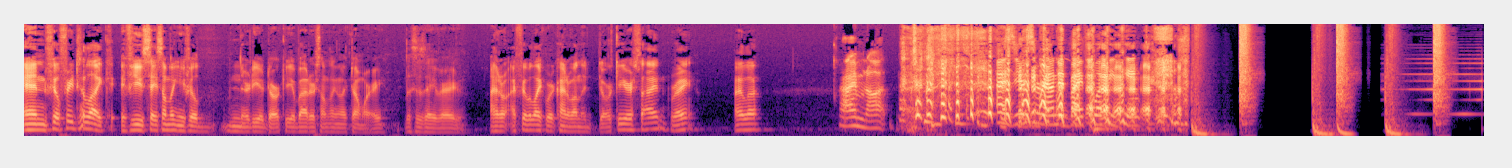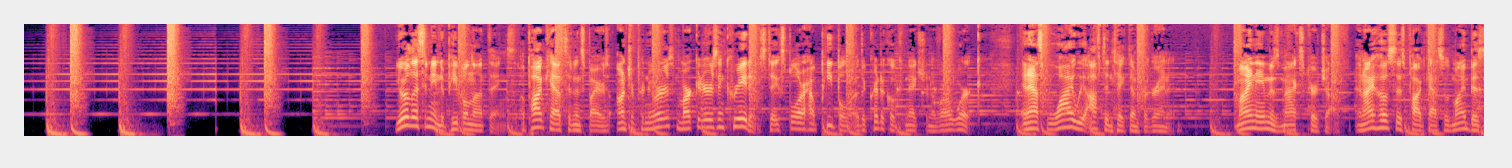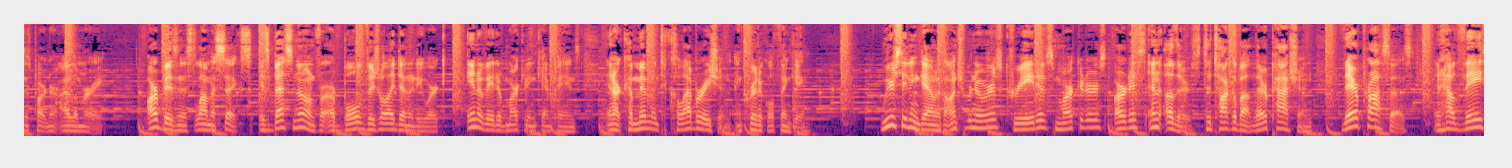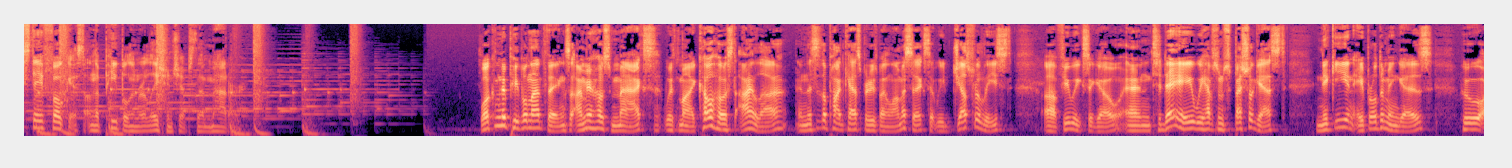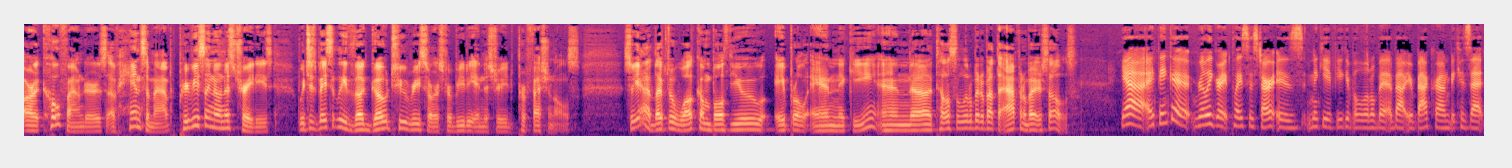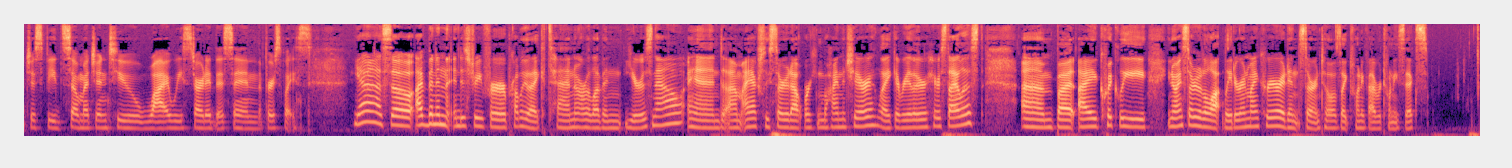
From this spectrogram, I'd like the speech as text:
And feel free to like if you say something you feel nerdy or dorky about or something like don't worry. This is a very I don't I feel like we're kind of on the dorkier side, right? Isla? I'm not. As you're surrounded by fluffy pink. You're listening to People Not Things, a podcast that inspires entrepreneurs, marketers, and creatives to explore how people are the critical connection of our work and ask why we often take them for granted. My name is Max Kirchhoff, and I host this podcast with my business partner, Isla Murray. Our business, Llama 6, is best known for our bold visual identity work, innovative marketing campaigns, and our commitment to collaboration and critical thinking. We're sitting down with entrepreneurs, creatives, marketers, artists, and others to talk about their passion, their process, and how they stay focused on the people and relationships that matter. Welcome to People Not Things. I'm your host, Max, with my co host, Isla, and this is a podcast produced by Llama 6 that we just released a few weeks ago. And today we have some special guests, Nikki and April Dominguez who are co-founders of Handsome App, previously known as Tradies, which is basically the go-to resource for beauty industry professionals. So yeah, I'd like to welcome both you, April and Nikki, and uh, tell us a little bit about the app and about yourselves. Yeah, I think a really great place to start is Nikki, if you give a little bit about your background, because that just feeds so much into why we started this in the first place. Yeah, so I've been in the industry for probably like 10 or 11 years now, and um, I actually started out working behind the chair like every other hairstylist. Um, but I quickly, you know, I started a lot later in my career. I didn't start until I was like 25 or 26.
